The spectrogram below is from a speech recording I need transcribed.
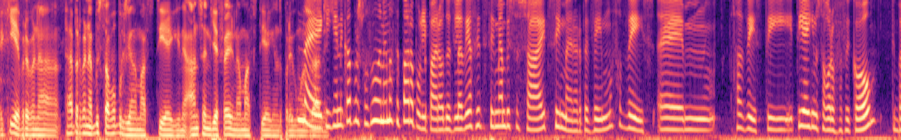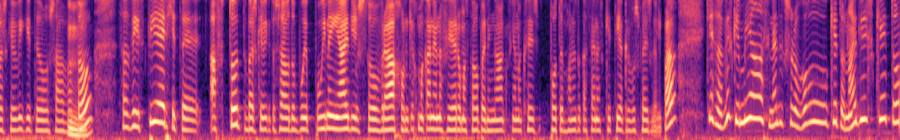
εκεί έπρεπε να, θα έπρεπε να μπει στο Αβόπουλο για να μάθεις τι έγινε. Αν σε ενδιαφέρει να μάθεις τι έγινε το προηγούμενο Ναι, βράδυ. και γενικά προσπαθούμε να είμαστε πάρα πολύ παρόντες. Δηλαδή, αυτή τη στιγμή, αν μπεις στο site, σήμερα, ρε παιδί μου, θα δεις, ε, μ, θα δεις τι, τι έγινε στο αγοροφοβικό την Παρασκευή και το σαββατο Θα δεις τι έρχεται αυτό την Παρασκευή και το Σάββατο που, που είναι οι Idols στο Βράχον και έχουμε κάνει ένα αφιέρωμα στα Opening Acts για να ξέρεις πότε εμφανίζεται ο καθένας και τι ακριβώς παίζει κλπ. Και θα δεις και μία συνέντευξη, ξέρω εγώ, και των Idols και των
